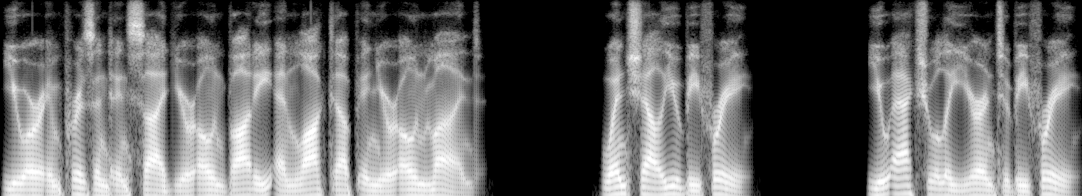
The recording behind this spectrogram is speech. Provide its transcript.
you are imprisoned inside your own body and locked up in your own mind. When shall you be free? You actually yearn to be free.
